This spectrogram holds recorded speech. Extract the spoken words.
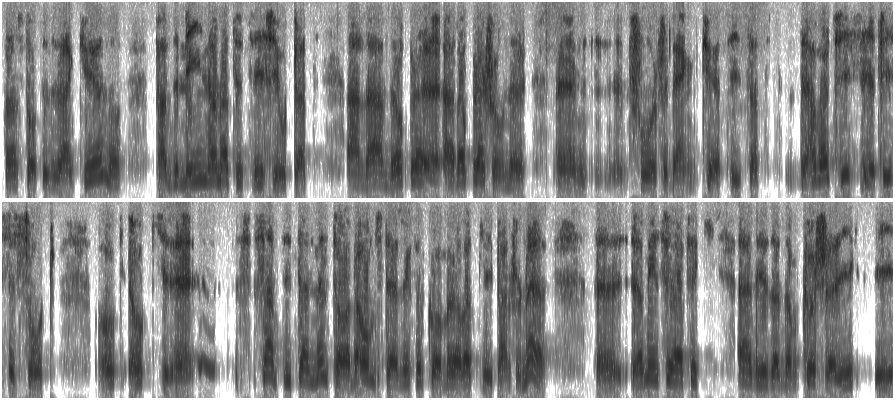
har han stått i den där kön och pandemin har naturligtvis gjort att alla andra opera, alla operationer eh, får förlängd kötid. Så att det har varit fysiskt, fysiskt svårt och, och eh, samtidigt den mentala omställning som kommer av att bli pensionär. Eh, jag minns hur jag fick erbjudande om kurser i, i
